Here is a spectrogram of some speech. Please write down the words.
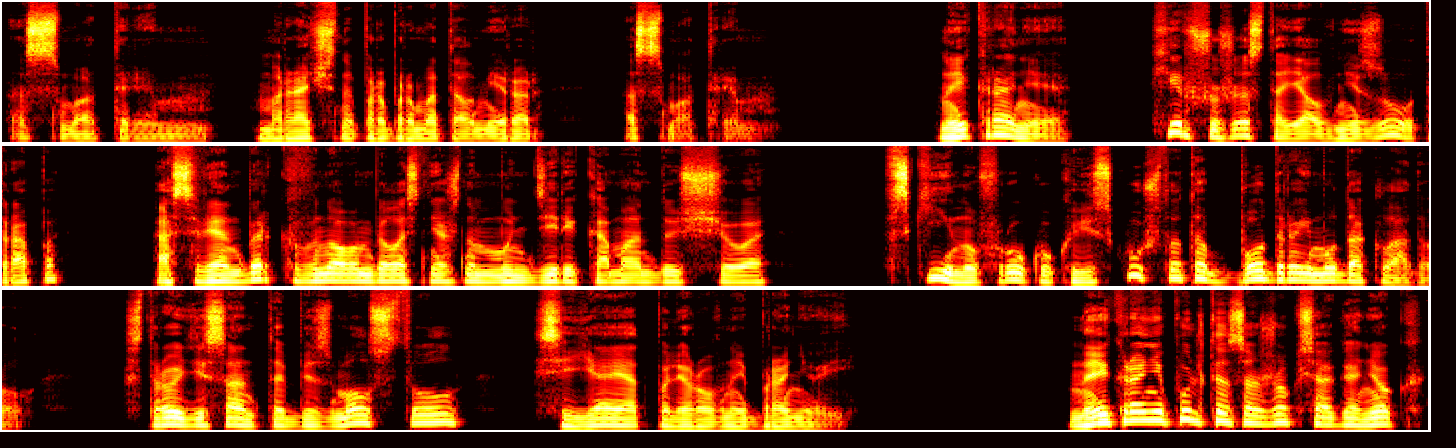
«Осмотрим», — мрачно пробормотал Миррор. «Осмотрим». На экране Хирш уже стоял внизу у трапа а Свенберг в новом белоснежном мундире командующего, вскинув руку к виску, что-то бодро ему докладывал. Строй десанта безмолвствовал, сияя отполированной броней. На экране пульта зажегся огонек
